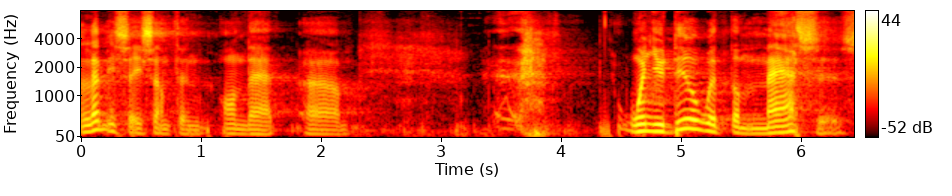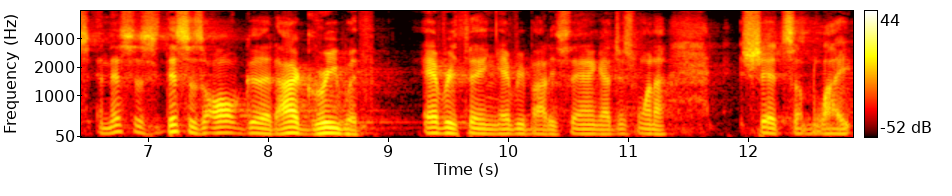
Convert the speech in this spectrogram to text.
Let me say something on that. Um, when you deal with the masses, and this is this is all good. I agree with everything everybody's saying. I just want to shed some light.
